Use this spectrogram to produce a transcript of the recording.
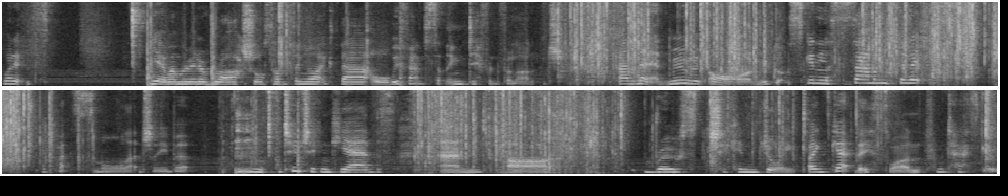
when it's, yeah, when we're in a rush or something like that or we fancy something different for lunch. And then moving on, we've got skinless salmon fillets. They're quite small actually, but two chicken Kievs and our roast chicken joint. I get this one from Tesco,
